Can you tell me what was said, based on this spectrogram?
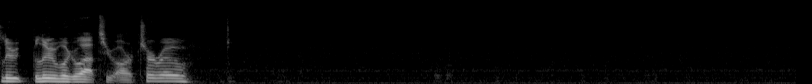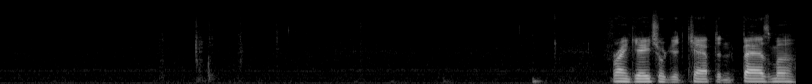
Plutt blue will go out to Arturo. Frank H will get Captain Phasma.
